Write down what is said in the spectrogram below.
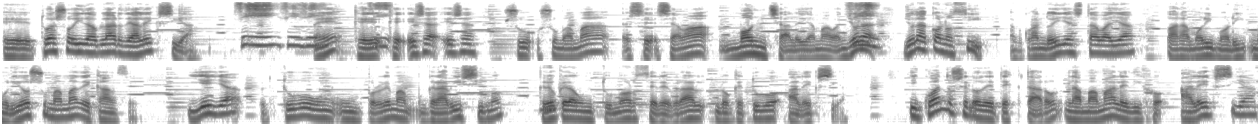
eh, tú has oído hablar de Alexia. Sí, sí, sí. ¿eh? Que, Sí. que esa, esa su, su mamá se, se llamaba Moncha, le llamaban. Yo, Sí. la, yo la conocí cuando ella estaba ya para morir. Murió su mamá de cáncer. Y ella tuvo un problema gravísimo, creo que era un tumor cerebral, lo que tuvo Alexia. Y cuando se lo detectaron, la mamá le dijo, Alexia,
